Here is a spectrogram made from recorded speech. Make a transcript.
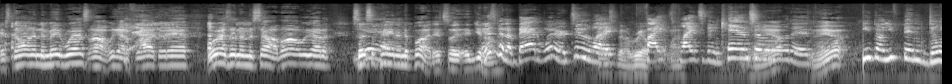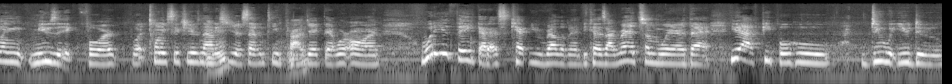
it's snowing in the Midwest. Oh, we got to fly through there. Where is it in the South? Oh, we got to. So it's a pain in the butt. It's a you know. It's been a bad winter too. Like it's been a real flights, bad flights been canceled, yeah, and yeah. you know you've been doing music for what 26 years now. This is Mm-hmm. your 17th project that we're on. What do you think that has kept you relevant? Because I read somewhere that you have people who do what you do,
